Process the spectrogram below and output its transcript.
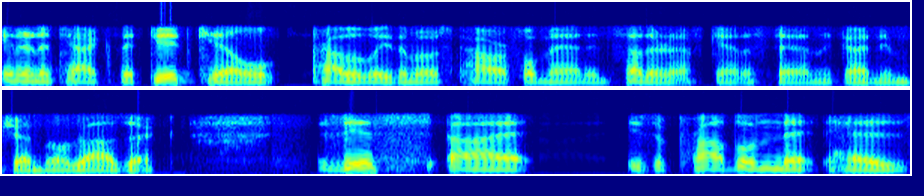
in an attack that did kill probably the most powerful man in southern Afghanistan, a guy named General Razik. This uh, is a problem that has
